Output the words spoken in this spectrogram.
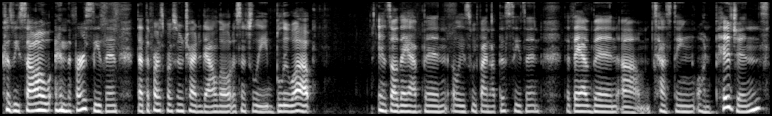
because we saw in the first season that the first person who tried to download essentially blew up. And so they have been, at least we find out this season, that they have been um, testing on pigeons,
